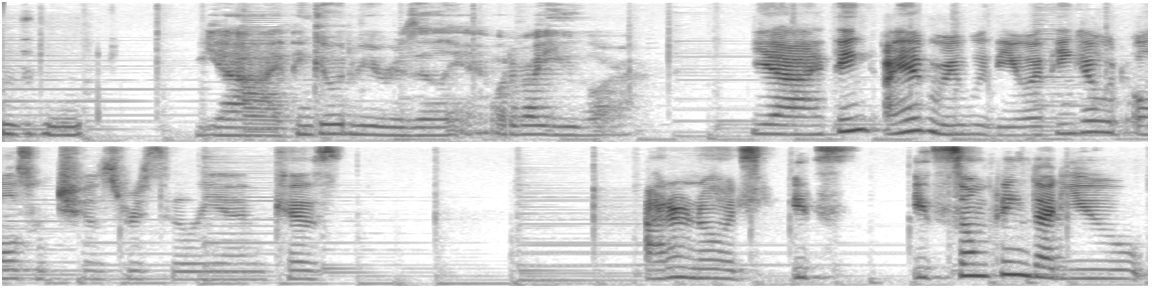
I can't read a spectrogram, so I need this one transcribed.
Mm-hmm. Yeah, I think it would be resilient. What about you, Laura? Yeah, I think I agree with you. I think I would also choose resilient because I don't know. It's it's it's something that you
